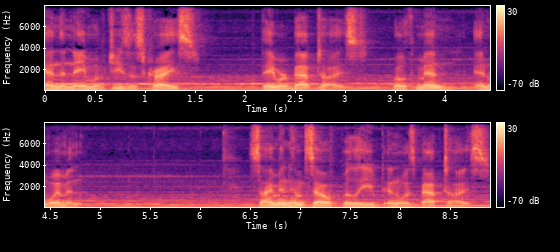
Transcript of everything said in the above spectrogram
and the name of Jesus Christ, they were baptized, both men and women. Simon himself believed and was baptized,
